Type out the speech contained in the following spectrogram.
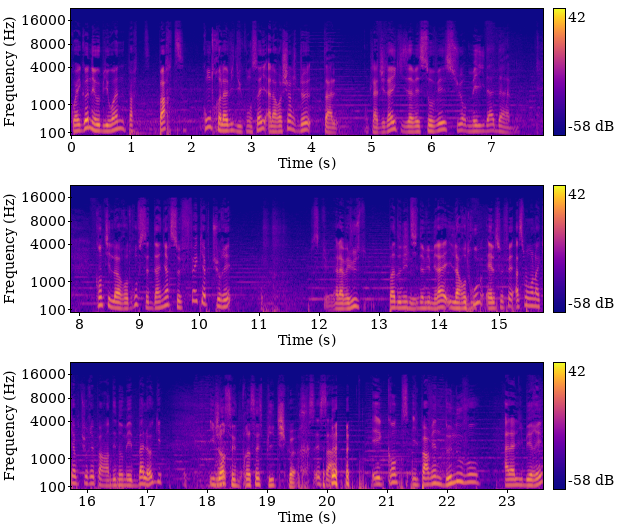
Qui-Gon et Obi-Wan partent, partent contre l'avis du conseil à la recherche de Tal, donc la Jedi qu'ils avaient sauvée sur Melida Dan. Quand ils la retrouvent, cette dernière se fait capturer parce qu'elle avait juste pas donné de signe de vie, mais là il la retrouve et elle se fait à ce moment-là capturer par un dénommé Balog. Ils Genre vont- c'est une princesse Peach quoi. c'est ça. Et quand ils parviennent de nouveau à la libérer,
